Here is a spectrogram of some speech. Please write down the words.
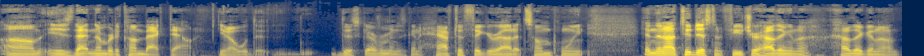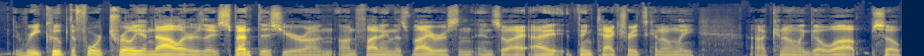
um, is that number to come back down. You know, the, this government is going to have to figure out at some point in the not too distant future how they're gonna how they're gonna recoup the four trillion dollars they've spent this year on on fighting this virus, and and so I, I think tax rates can only uh, can only go up. So.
